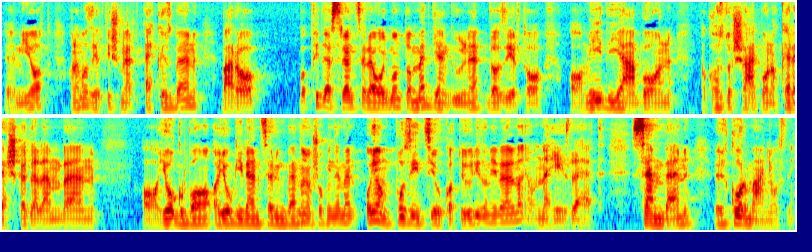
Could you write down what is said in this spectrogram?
eh, miatt, hanem azért is, mert eközben, bár a Fidesz rendszere, ahogy mondtam, meggyengülne, de azért a, a médiában, a gazdaságban, a kereskedelemben, a jogba, a jogi rendszerünkben, nagyon sok mindenben olyan pozíciókat őriz, amivel nagyon nehéz lehet szemben kormányozni.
